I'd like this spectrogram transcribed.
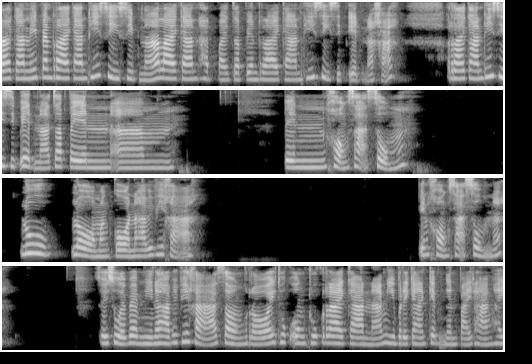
รายการนี้เป็นรายการที่ 40 นะ รายการถัดไปจะเป็นรายการที่ 41 นะคะ รายการที่ 41 นะ จะเป็นเป็นของสะสม รูปหล่อมังกรนะคะพี่พี่ขา เป็นของสะสมนะ สวยๆ แบบนี้นะคะพี่พี่ขาสองร้อยทุกองค์ทุกรายการนะ มีบริการเก็บเงินปลายทางให้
